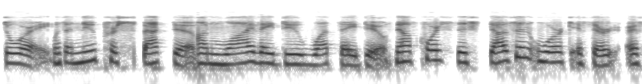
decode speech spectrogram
story, with a new perspective on why they do what they do. Now, of course, this doesn't work if they're, if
